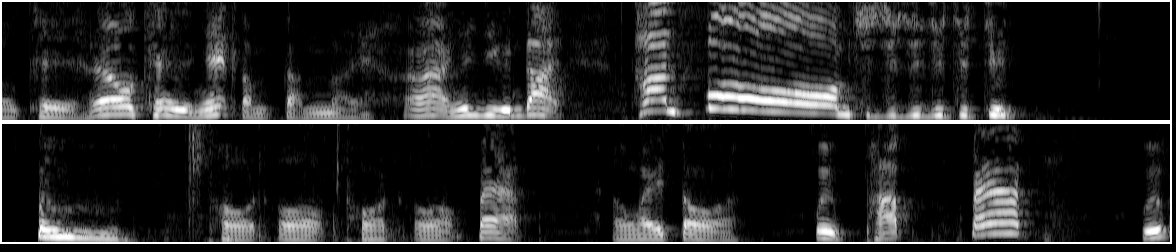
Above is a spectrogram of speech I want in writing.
โอเคแล้วโอเค อย่างเงี้ยต่ำๆหน่อยอ่าอย่างนี้ยืนได้ท่านฟอร์มจุดๆๆๆปืดถอดออกถอดออกแป๊บเอาไงต่อปึ๊บพับแป๊บปึ๊บ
